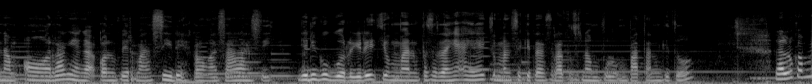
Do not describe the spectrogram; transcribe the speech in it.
enam orang yang nggak konfirmasi deh kalau nggak salah sih. Jadi gugur jadi cuman pesertanya akhirnya cuman sekitar 164an gitu. Lalu kami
